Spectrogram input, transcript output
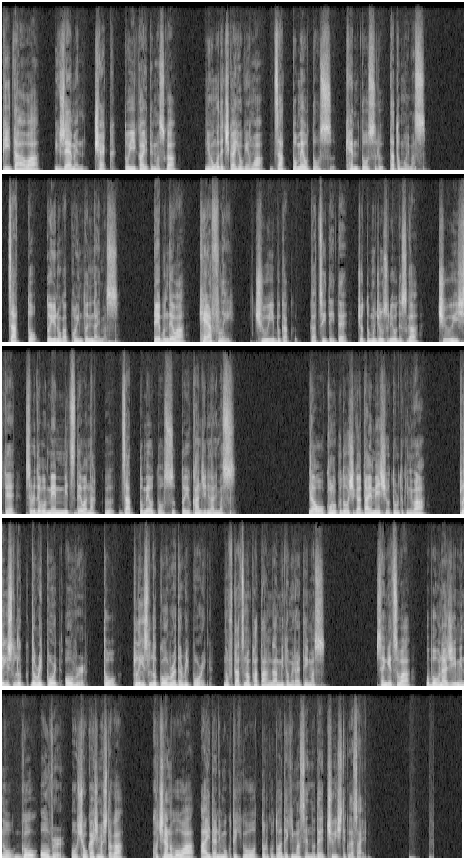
ピーターは examine、check と言い換えていますが、日本語で近い表現はざっと目を通す、検討するだと思います。ざっとというのがポイントになります。例文では carefully 注意深くがついていてちょっと矛盾するようですが注意してそれでも綿密ではなくざっと目を通すという感じになりますなおこの駆動詞が代名詞を取るときには Please look the report over と Please look over the report の2つのパターンが認められています先月はほぼ同じ意味の go over を紹介しましたがこちらの方は間に目的語を取ることはできませんので注意してください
